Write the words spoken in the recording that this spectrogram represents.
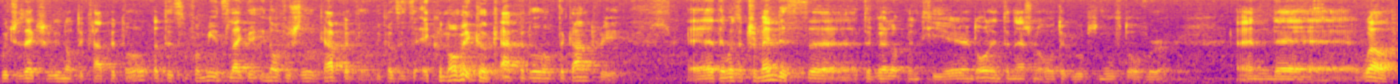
which is actually not the capital, but for me it's like the unofficial capital because it's the economical capital of the country. Uh, there was a tremendous uh, development here, and all international hotel groups moved over, and uh, well,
